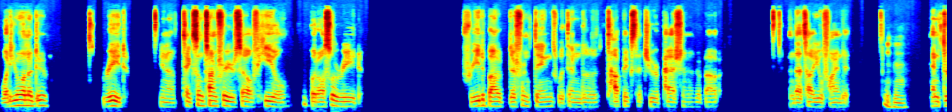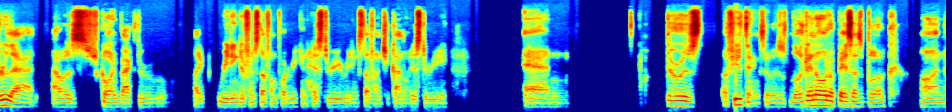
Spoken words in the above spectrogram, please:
what do you want to do? Read, you know, take some time for yourself, heal, but also read. Read about different things within the topics that you are passionate about. And that's how you'll find it hmm and through that i was going back through like reading different stuff on puerto rican history reading stuff on chicano history and there was a few things it was Lorena Oropeza's book on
